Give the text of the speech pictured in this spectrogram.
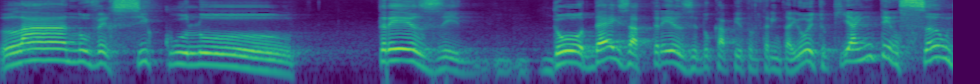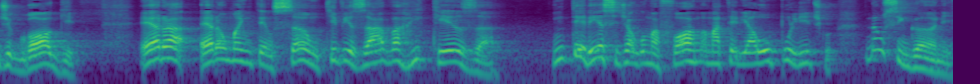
lá no versículo 13, do 10 a 13 do capítulo 38, que a intenção de Gog era, era uma intenção que visava riqueza, interesse de alguma forma material ou político. Não se engane,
